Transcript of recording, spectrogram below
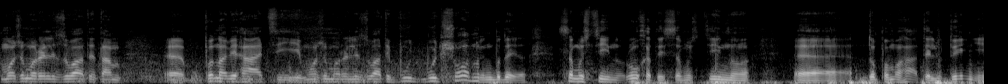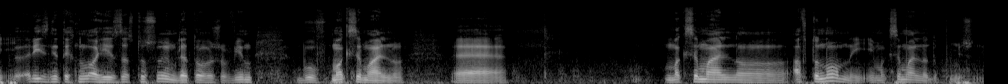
можемо реалізувати там е, по навігації, можемо реалізувати будь- будь-що. Він буде самостійно рухатись, самостійно е, допомагати людині. Різні технології застосуємо для того, щоб він був максимально, е, максимально автономний і максимально допоміжний.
